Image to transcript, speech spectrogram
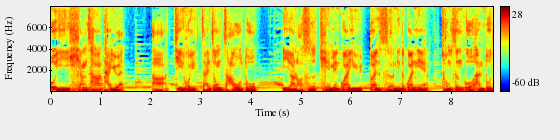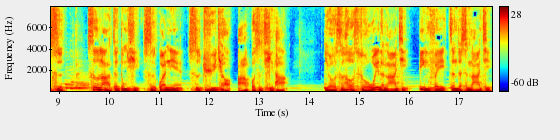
不宜相差太远。二忌讳宅中杂物多。易阳老师前面关于断舍离的观念重申过很多次，收纳这东西是观念，是取巧，而不是其他。有时候所谓的垃圾，并非真的是垃圾，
